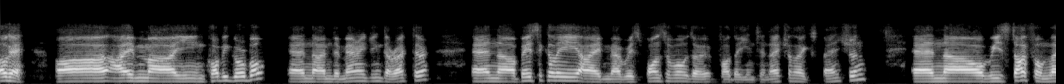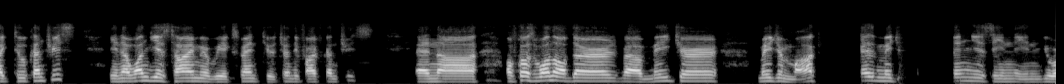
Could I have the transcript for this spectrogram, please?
Okay, uh, I'm uh, in Huobi Global and I'm the managing director. And uh, basically, I'm uh, responsible the, for the international expansion. And uh, we start from like two countries. In a one year's time, we expand to 25 countries. And uh, of course, one of the uh, major major market major is in in European area.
